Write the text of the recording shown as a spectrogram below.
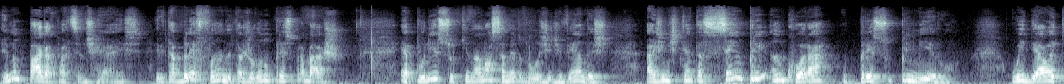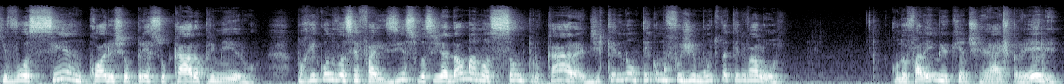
Ele não paga 400 reais. Ele está blefando, ele está jogando o preço para baixo. É por isso que na nossa metodologia de vendas, a gente tenta sempre ancorar o preço primeiro. O ideal é que você ancore o seu preço caro primeiro. Porque quando você faz isso, você já dá uma noção para o cara de que ele não tem como fugir muito daquele valor. Quando eu falei R$ 1.500 para ele,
